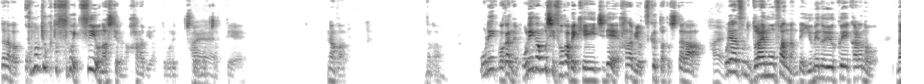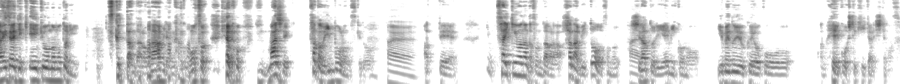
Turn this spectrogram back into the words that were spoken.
で、なんか、この曲とすごい対をなしてるな、花火はって、俺、ちょっと思っちゃって。なんか、なんか俺、わかんない。俺がもし曽我部圭一で花火を作ったとしたら、はい。俺はそのドラえもんファンなんで、夢の行方からの内在的影響のもとに作ったんだろうな、みたいな。なんかもうそう、いやでも、マジで、ただの陰謀論ですけど、はい。あって、最近はなんかその、だから花火と、その、はい。白鳥恵美子の夢の行方をこう、あの並行して聞いたりしてます。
